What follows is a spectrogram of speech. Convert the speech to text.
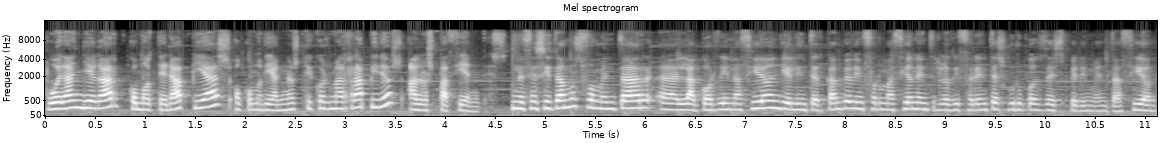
puedan llegar como terapias o como diagnósticos más rápidos a los pacientes. Necesitamos fomentar eh, la coordinación y el intercambio de información entre los diferentes grupos de experimentación.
